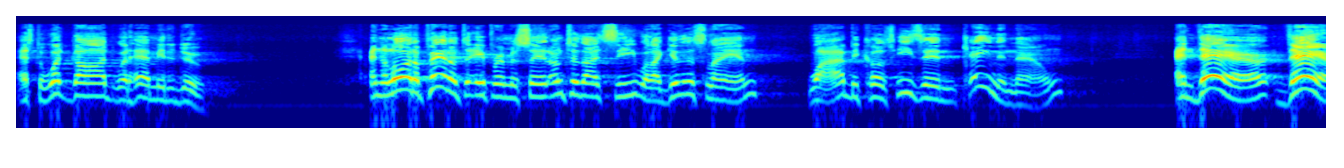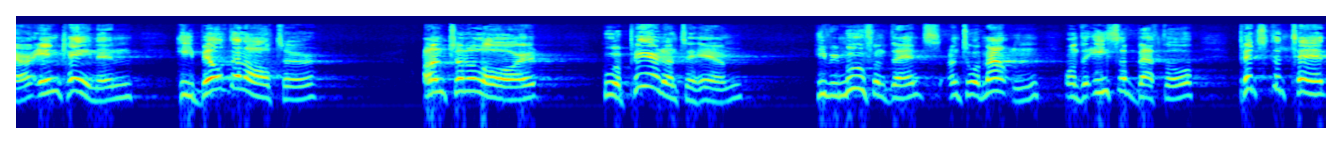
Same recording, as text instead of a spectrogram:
as to what God would have me to do. And the Lord appeared unto Abraham and said, Unto thy seed will I give this land. Why? Because he's in Canaan now. And there, there in Canaan, he built an altar unto the Lord who appeared unto him. He removed from thence unto a mountain on the east of Bethel, pitched the tent,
